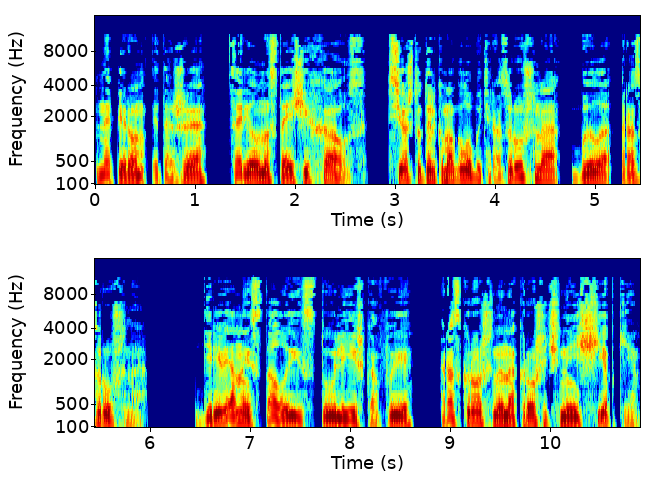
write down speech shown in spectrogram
На первом этаже царил настоящий хаос, все, что только могло быть разрушено, было разрушено. Деревянные столы, стулья и шкафы раскрошены на крошечные щепки,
